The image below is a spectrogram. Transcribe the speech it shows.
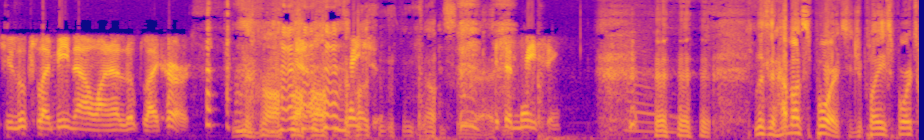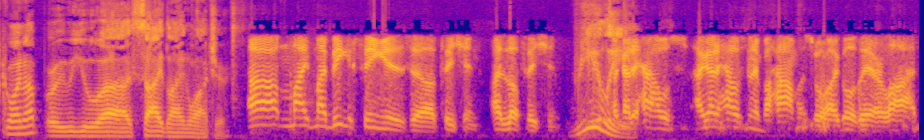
she looks like me now and I look like her. no, don't, don't say that. It's amazing. Listen, how about sports? Did you play sports growing up, or were you a sideline watcher? Uh, my my biggest thing is uh, fishing. I love fishing. Really? I got a house. I got a house in the Bahamas, so I go there a lot.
